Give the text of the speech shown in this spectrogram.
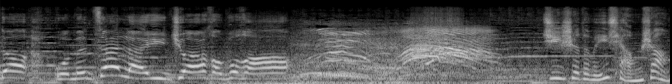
那我们再来一圈好不好？鸡舍的围墙上，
